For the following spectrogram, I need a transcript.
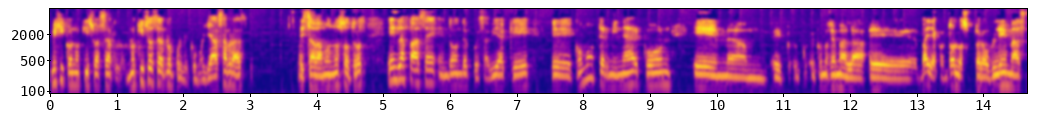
México no quiso hacerlo. No quiso hacerlo porque, como ya sabrás, estábamos nosotros en la fase en donde pues había que, eh, ¿cómo? Terminar con Um, eh, ¿cómo se llama? La, eh, vaya, con todos los problemas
